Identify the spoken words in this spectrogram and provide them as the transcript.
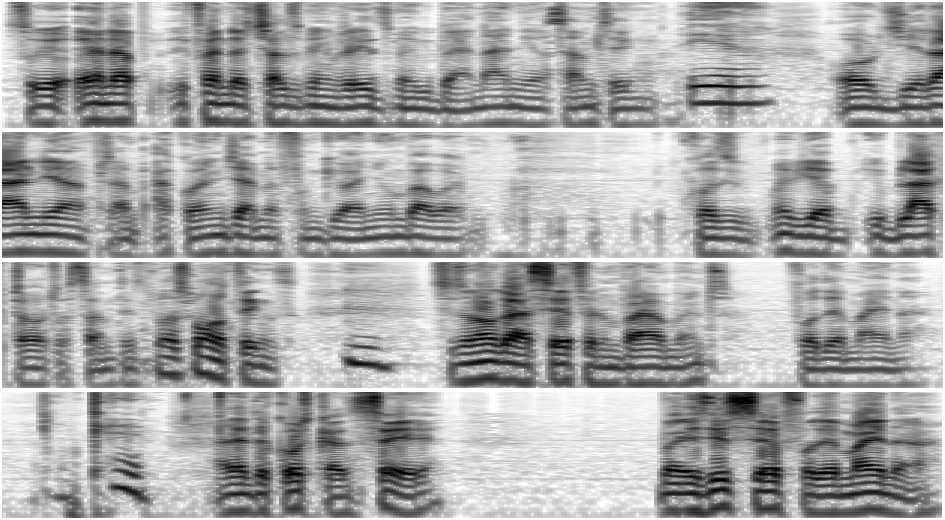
So you end up you find the child's being raised maybe by a nanny or something. Yeah. Or jirani ako nje amefungiwa nyumba because maybe you, you blacked out or something. Small small things. So it's no longer a safe environment for the minor. Okay. And then the court can say, but is it safe for the minor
